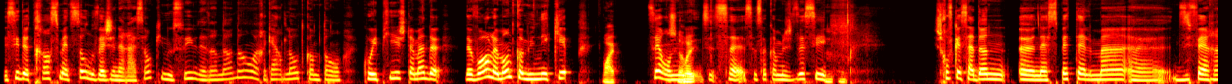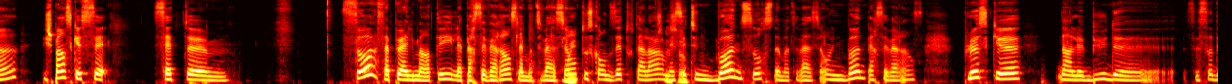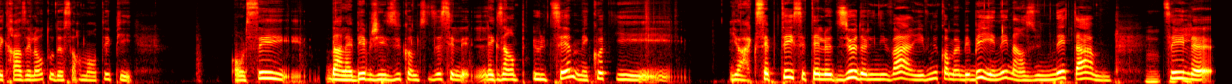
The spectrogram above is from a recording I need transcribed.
d'essayer de transmettre ça aux nouvelles générations qui nous suivent, de dire non, non, regarde l'autre comme ton coéquipier, justement, de, de voir le monde comme une équipe. Ouais. Tu sais, on, c'est, ça, comme je disais, c'est, Mhm. je trouve que ça donne un aspect tellement euh, différent. Puis je pense que c'est cette euh, ça, ça peut alimenter la persévérance, la motivation, Oui. tout ce qu'on disait tout à l'heure, C'est mais ça. c'est une bonne source de motivation, une bonne persévérance, plus que dans le but de, c'est ça, d'écraser l'autre ou de se remonter. Puis on le sait, dans la Bible, Jésus, comme tu disais, c'est l'exemple ultime. Mais écoute, il, est- il a accepté, c'était le Dieu de l'univers. Il est venu comme un bébé, il est né dans une étable. Mm. Tu sais, le,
